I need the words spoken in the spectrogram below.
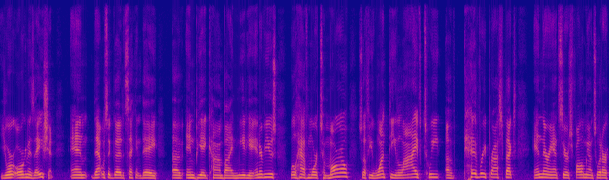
your organization. And that was a good second day of NBA Combine media interviews. We'll have more tomorrow. So if you want the live tweet of every prospect and their answers, follow me on Twitter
